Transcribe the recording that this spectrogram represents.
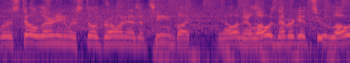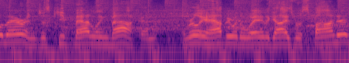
We're still learning, we're still growing as a team, but you know, and their lows never get too low there, and just keep battling back. And I'm really happy with the way the guys responded.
